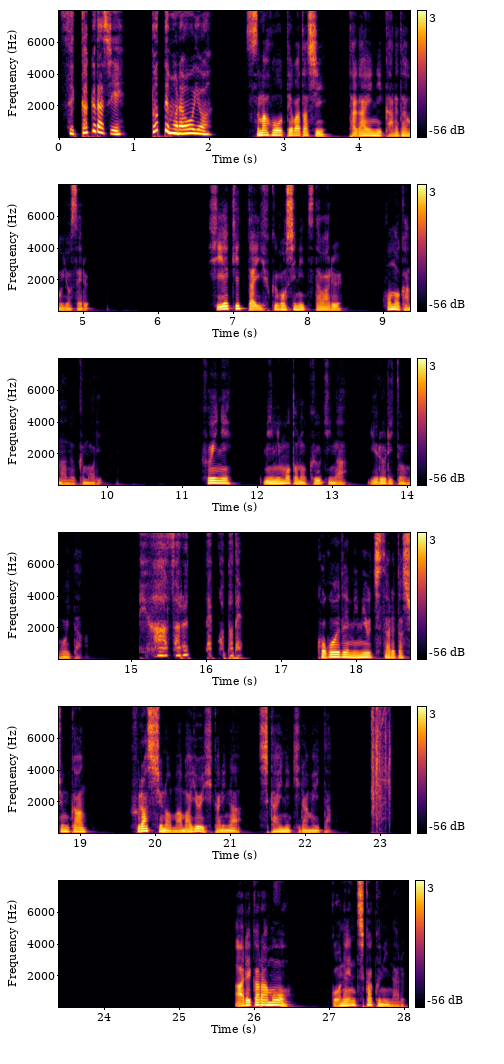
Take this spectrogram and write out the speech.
せっかくだし撮ってもらおうよ。スマホを手渡し互いに体を寄せる。冷え切った衣服越しに伝わるほのかなぬくもり。不意に耳元の空気がゆるりと動いた。リハーサルってことで。小声で耳打ちされた瞬間フラッシュのまばゆい光が視界にきらめいた。あれからもう5年近くになる。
